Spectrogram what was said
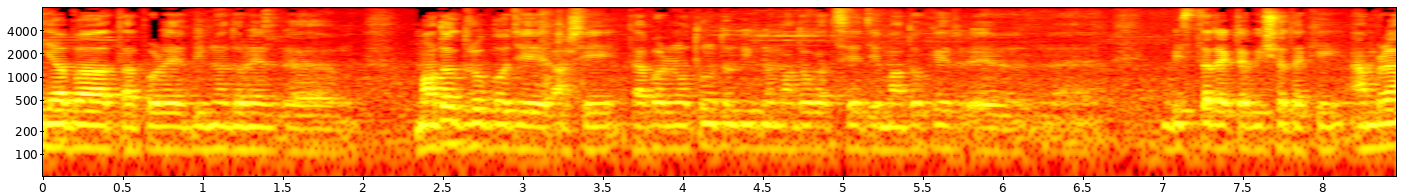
ইয়াবা, তারপরে বিভিন্ন ধরনের মাদক দ্রব্য যে আসে, তারপরে নতুন নতুন বিভিন্ন মাদক আছে যে মাদকের বিস্তার একটা বিষয় থাকে। আমরা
